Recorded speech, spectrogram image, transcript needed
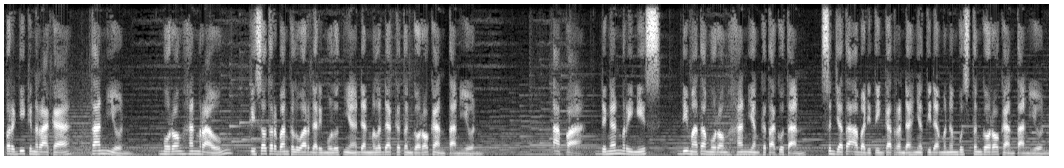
Pergi ke neraka, Tan Yun. Murong Han meraung, pisau terbang keluar dari mulutnya dan meledak ke tenggorokan Tan Yun. Apa? Dengan meringis, di mata Murong Han yang ketakutan, senjata abadi tingkat rendahnya tidak menembus tenggorokan Tan Yun.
